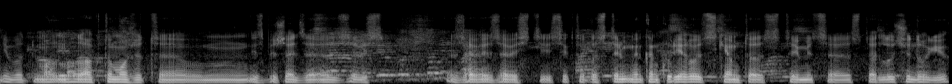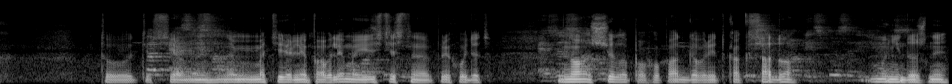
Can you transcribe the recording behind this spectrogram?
И вот мало, кто может э, избежать за- зависти. зави- зависти. Если кто-то стрем- конкурирует с кем-то, стремится стать лучше других, то эти все материальные проблемы, естественно, приходят. Но Шила Прабхупад говорит, как саду, мы не должны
